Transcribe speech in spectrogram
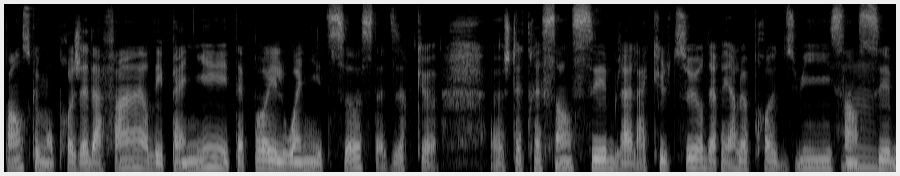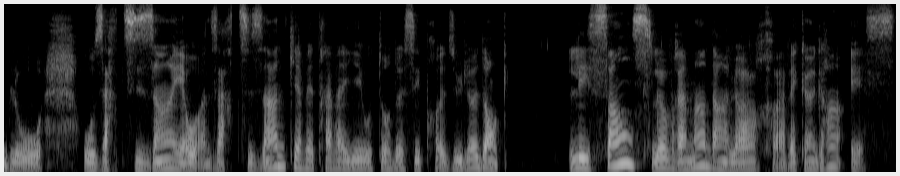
pense que mon projet d'affaires des paniers n'était pas éloigné de ça, c'est-à-dire que euh, j'étais très sensible à la culture derrière le produit, hmm. sensible aux, aux, artisans et aux artisanes qui avaient travaillé autour de ces produits-là. Donc, les sens, là, vraiment dans leur, avec un grand S.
